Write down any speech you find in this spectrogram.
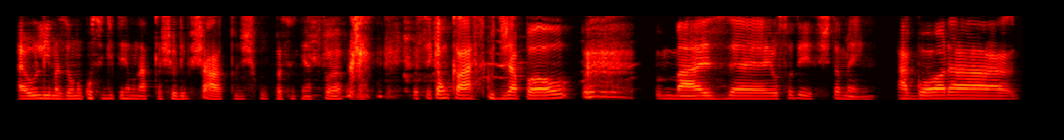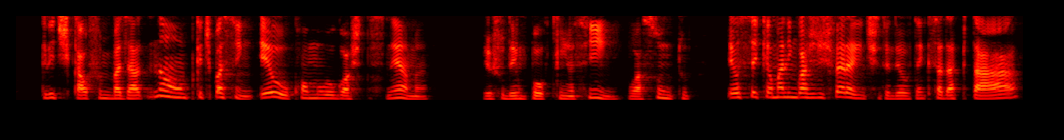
Aí eu li, mas eu não consegui terminar porque achei o livro chato. Desculpa, assim, quem é fã. eu sei que é um clássico do Japão. Mas é, eu sou desses também. Agora, criticar o filme baseado. Não, porque, tipo assim, eu, como eu gosto de cinema, eu estudei um pouquinho assim o assunto. Eu sei que é uma linguagem diferente, entendeu? Tem que se adaptar.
